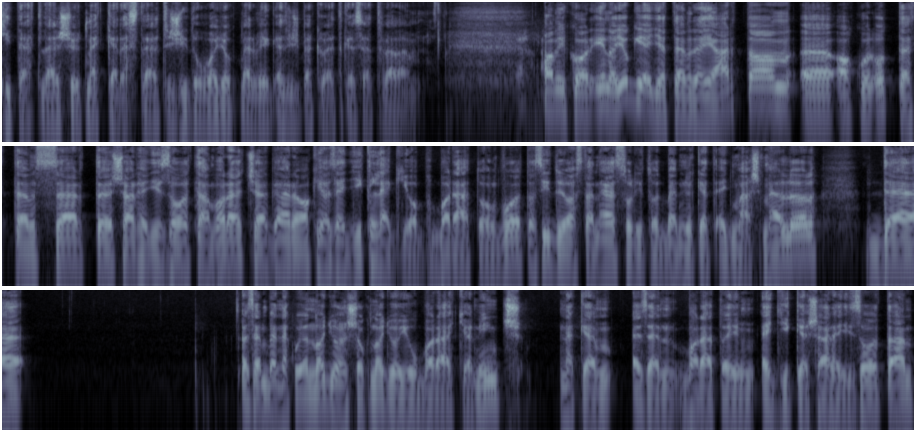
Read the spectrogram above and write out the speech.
hitetlen, sőt megkeresztelt zsidó vagyok, mert még ez is bekövetkezett velem. Amikor én a jogi egyetemre jártam, akkor ott tettem szert Sárhegyi Zoltán barátságára, aki az egyik legjobb barátom volt. Az idő aztán elszólított bennünket egymás mellől, de az embernek olyan nagyon sok, nagyon jó barátja nincs. Nekem ezen barátaim egyike Sárhegyi Zoltán,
